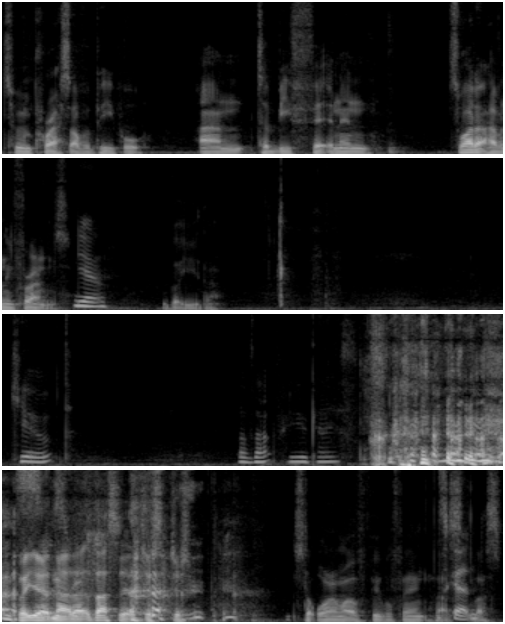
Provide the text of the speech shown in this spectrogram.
to impress other people and to be fitting in. So I don't have any friends. yeah. We've got you there. Cute. Love that for you guys. But yeah, no, that, that's it. Just just stop worrying what other people think. That's, good. that's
